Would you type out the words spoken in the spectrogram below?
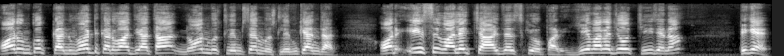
और उनको कन्वर्ट करवा दिया था नॉन मुस्लिम से मुस्लिम के अंदर। और इस वाले चार्जर्स के ऊपर, ये वाला जो चीज़ है ना, ठीक है?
